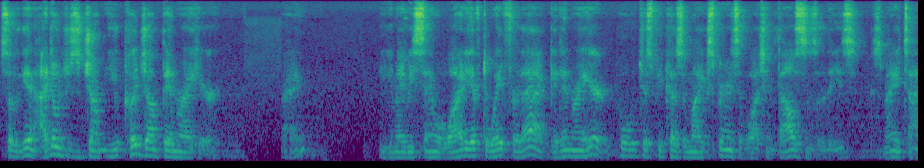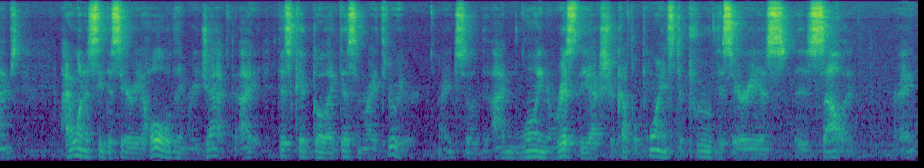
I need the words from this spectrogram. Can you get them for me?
so again, I don't just jump. You could jump in right here, right? You may be saying, well, why do you have to wait for that? Get in right here. Well, just because of my experience of watching thousands of these, because many times I want to see this area hold and reject. I this could go like this and right through here, right? So I'm willing to risk the extra couple points to prove this area is, is solid, right?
